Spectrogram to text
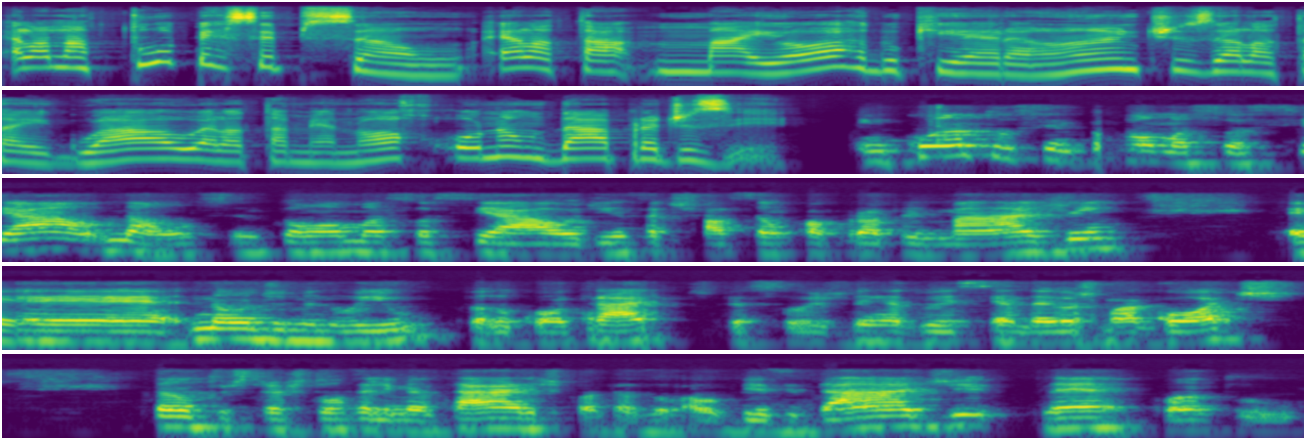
ela na tua percepção, ela está maior do que era antes, ela está igual, ela está menor ou não dá para dizer? Enquanto sintoma social, não, o sintoma social de insatisfação com a própria imagem é, não diminuiu, pelo contrário, as pessoas vêm adoecendo aí aos magotes, tanto os transtornos alimentares, quanto a obesidade, né, quanto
